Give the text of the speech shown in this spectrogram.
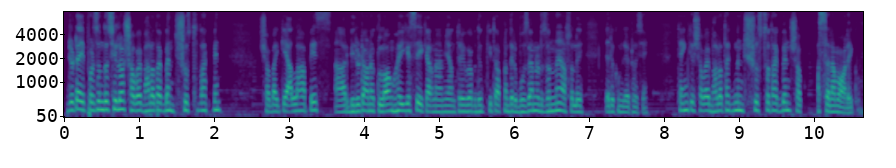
ভিডিওটা এই পর্যন্ত ছিল। সবাই ভালো থাকবেন, সুস্থ থাকবেন। সবাইকে আল্লাহ হাফেজ। আর ভিডিওটা অনেক লং হয়ে গেছে, এই কারণে আমি আন্তরিকভাবে দুঃখিত আপনাদের বোঝানোর জন্য আসলে এরকম লেট হয়েছে। থ্যাংক ইউ সবাই ভালো থাকবেন, সুস্থ থাকবেন, সব আসসালামু আলাইকুম।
